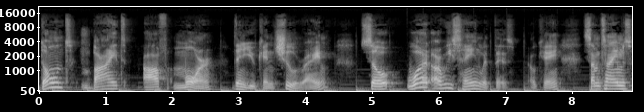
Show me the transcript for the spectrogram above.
Don't bite off more than you can chew, right? So, what are we saying with this? Okay, sometimes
